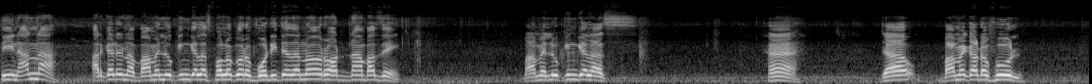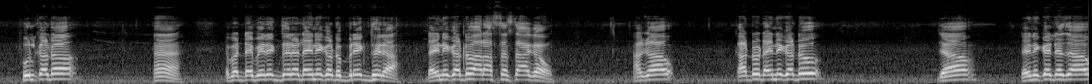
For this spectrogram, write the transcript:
তিন। আর না, আর কাটো না, বামে লুকিং গ্লাস ফলো করো, বডিতে যেন রড না বাজে। বামে লুকিং গ্লাস হ্যাঁ যাও, বামে কাটো ফুল। ফুল কাটো হ্যাঁ। এবার ব্রেক ধরে ডাইনে কাটো, ব্রেক ধরা ডাইনে কাটো আর আস্তে আস্তে আগাও। আগাও, কাটো, ডাইনে কাটো। যাও, ডাইনে কাটে যাও।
